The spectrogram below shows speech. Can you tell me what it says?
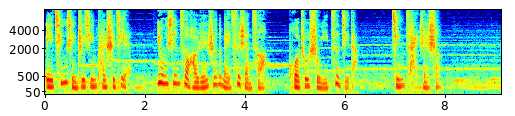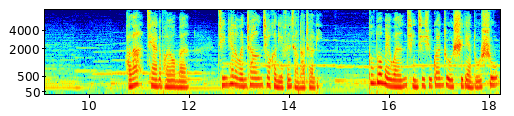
以清醒之心看世界，用心做好人生的每次选择，活出属于自己的精彩人生。好啦，亲爱的朋友们。今天的文章就和你分享到这里，更多美文请继续关注十点读书，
